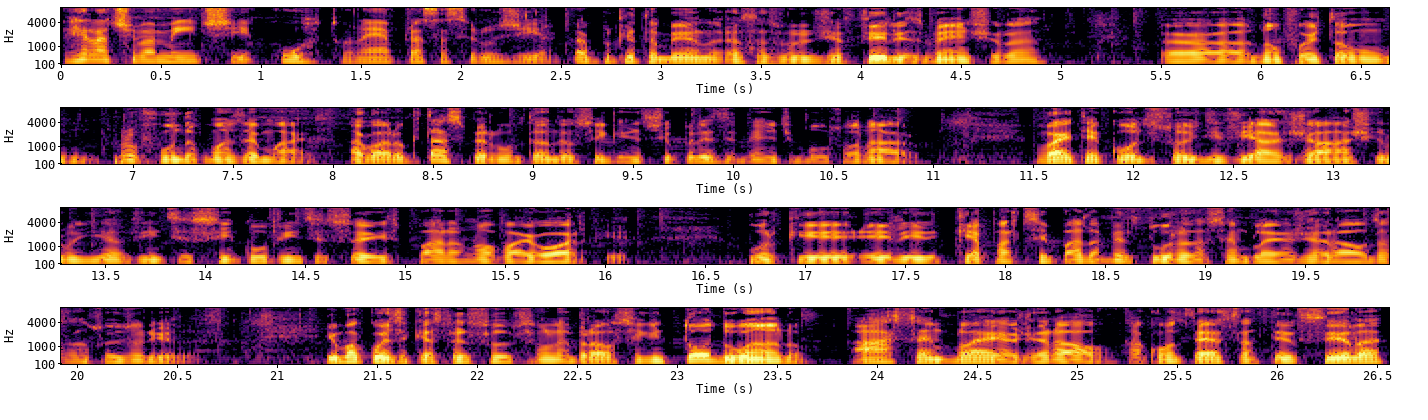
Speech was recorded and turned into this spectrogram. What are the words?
relativamente curto, né, para essa cirurgia. É, porque também essa cirurgia, felizmente, né? ah, não foi tão profunda como as demais. Agora, o que está se perguntando é o seguinte: se o presidente Bolsonaro vai ter condições de viajar, acho que no dia 25 ou 26, para Nova York, porque ele quer participar da abertura da Assembleia Geral das Nações Unidas. E uma coisa que as pessoas precisam lembrar é o seguinte: todo ano a Assembleia Geral acontece na terceira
